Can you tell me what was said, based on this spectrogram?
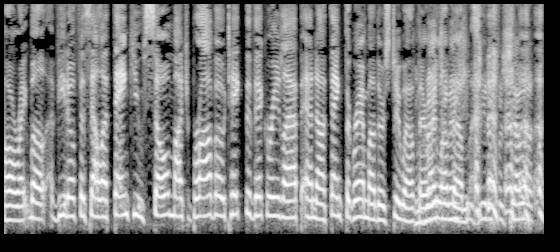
All right. Well, Vito Fossella, thank you so much. Bravo. Take the victory lap and uh, thank the grandmothers too out there. We love them. Vito Fossella.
